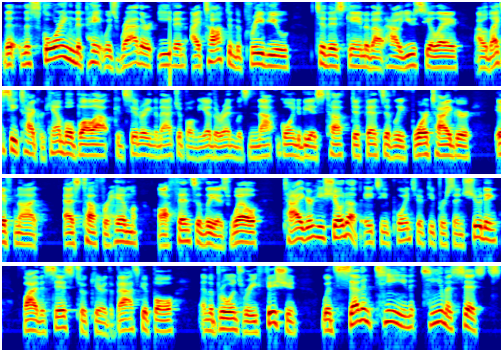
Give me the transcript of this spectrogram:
the, the scoring in the paint was rather even. I talked in the preview to this game about how UCLA, I would like to see Tiger Campbell ball out, considering the matchup on the other end was not going to be as tough defensively for Tiger, if not as tough for him offensively as well. Tiger, he showed up 18 points, 50% shooting, five assists, took care of the basketball, and the Bruins were efficient with 17 team assists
